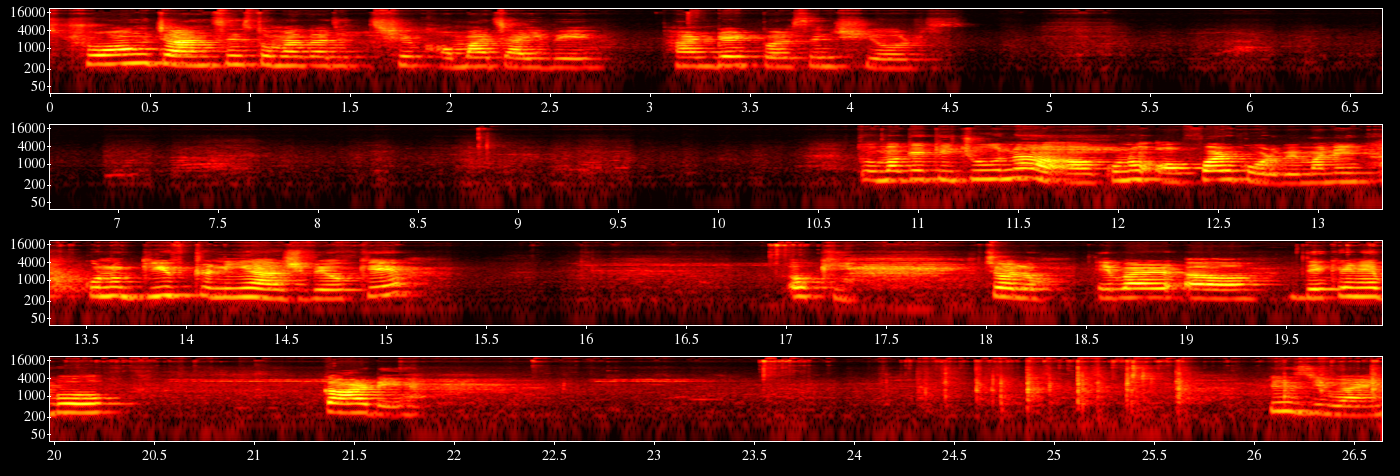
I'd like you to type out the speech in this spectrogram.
স্ট্রং চান্সেস তোমার কাছে সে ক্ষমা চাইবে। হান্ড্রেড পারসেন্ট শিওর তোমাকে কিছু না কোনো অফার করবে মানে কোনো গিফট নিয়ে আসবে ওকে ওকে চলো, এবার দেখে নেব কার্ডে। প্লিজ ডিভাইন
